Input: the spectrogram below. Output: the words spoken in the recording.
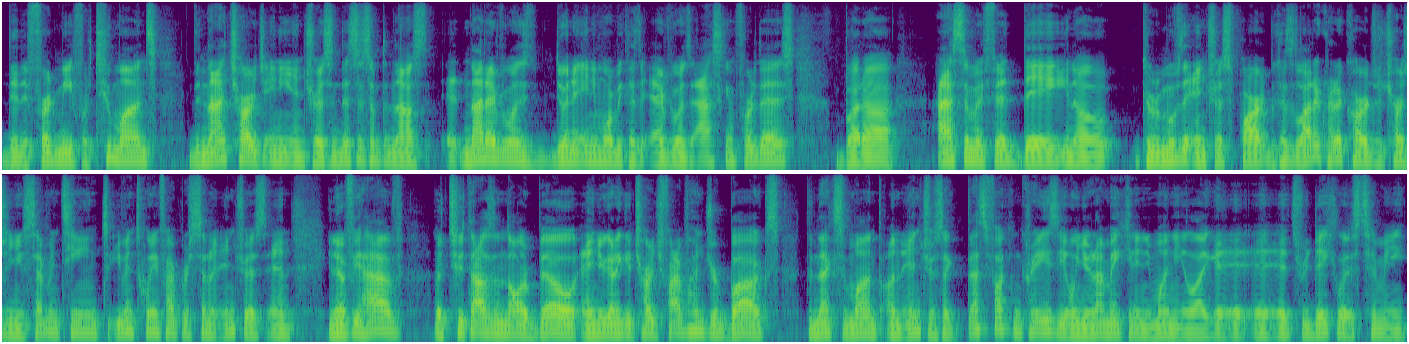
they deferred me for two months. did not charge any interest. And this is something else. Not everyone's doing it anymore because everyone's asking for this. But uh, ask them if it, they, you know, could remove the interest part because a lot of credit cards are charging you 17 to even 25% on interest. And, you know, if you have a $2,000 bill and you're going to get charged 500 bucks the next month on interest, like that's fucking crazy when you're not making any money. Like it, it, it's ridiculous to me.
